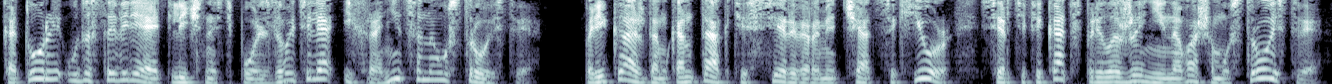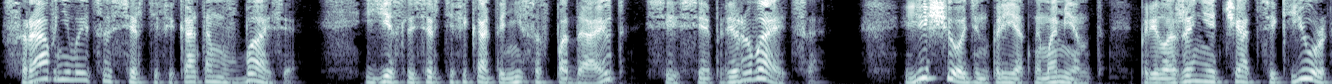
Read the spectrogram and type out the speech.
который удостоверяет личность пользователя и хранится на устройстве. При каждом контакте с серверами Chat Secure сертификат в приложении на вашем устройстве сравнивается с сертификатом в базе. Если сертификаты не совпадают, сессия прерывается. Еще один приятный момент. Приложение Chat Secure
